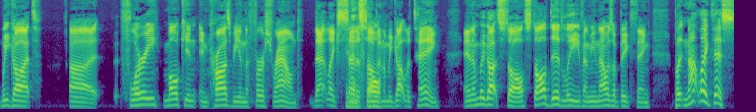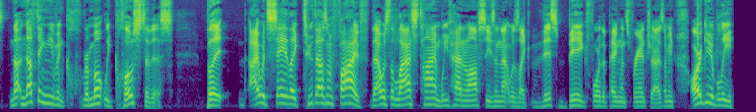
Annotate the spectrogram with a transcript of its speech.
we got uh, Fleury, Malkin, and Crosby in the first round. That like set us Staal. up. And then we got Letang. And then we got Staal. Staal did leave. I mean, that was a big thing, but not like this. Not, nothing even cl- remotely close to this. But I would say like 2005, that was the last time we've had an offseason that was like this big for the Penguins franchise. I mean, arguably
